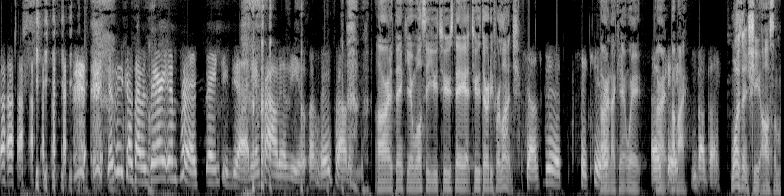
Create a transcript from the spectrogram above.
Just because I was very impressed. Thank you, Johnny. I'm proud of you. I'm very proud of you. All right. Thank you. And we'll see you Tuesday at 2.30 for lunch. Sounds good. Take care. All right. I can't wait. Okay. All right. Bye bye. Bye bye. Wasn't she awesome?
